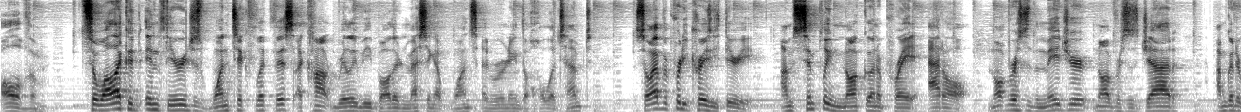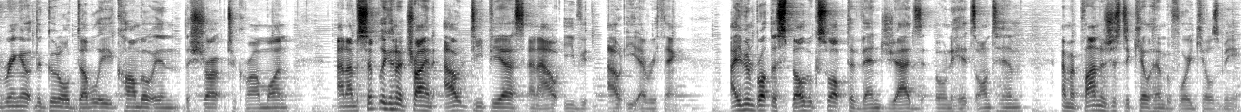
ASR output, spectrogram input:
all of them. So while I could, in theory, just one tick flick this, I can't really be bothered messing up once and ruining the whole attempt. So I have a pretty crazy theory. I'm simply not to pray at all. Not versus the Major, not versus Jad. I'm going to bring out the good old double E combo in the Shark to Karambwan. And I'm simply going to try and out DPS and out -E out eat everything. I even brought the spellbook swap to avenge Jad's own hits onto him. And my plan is just to kill him before he kills me.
